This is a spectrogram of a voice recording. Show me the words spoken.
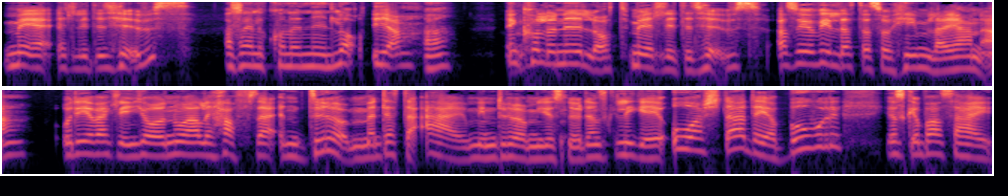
med ett litet hus. Alltså en kolonilott? Ja, Ja. en kolonilott med ett litet hus. Alltså jag vill detta så himla gärna. Och det är verkligen, jag har nog aldrig haft så en dröm, men detta är min dröm just nu. Den ska ligga i Årsta där jag bor. Jag ska bara så här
